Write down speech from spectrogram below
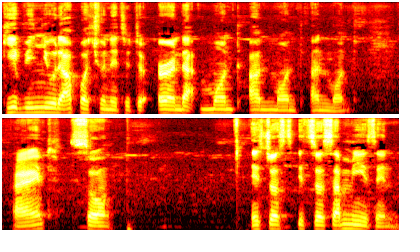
giving you the opportunity to earn that month and month and month. All right. So it's just it's just amazing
